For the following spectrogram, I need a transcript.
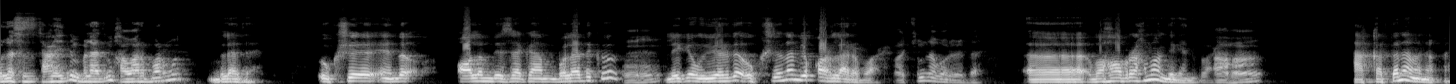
Ular sizni taniydimi biladimi xabari bormi? Biladi u kishi endi olim desak ham bo'ladiku. Lekin u yerda u kishidan ham yuqorilari bor. Kimlar bor u yerda? Vahob rahmon degani bor. Haqiqatdan ham anaqa.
